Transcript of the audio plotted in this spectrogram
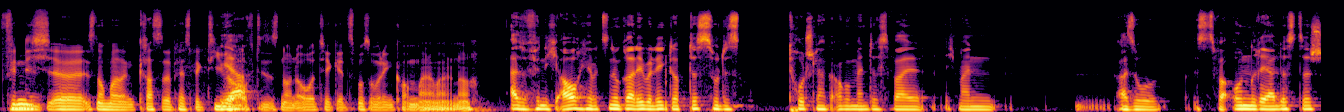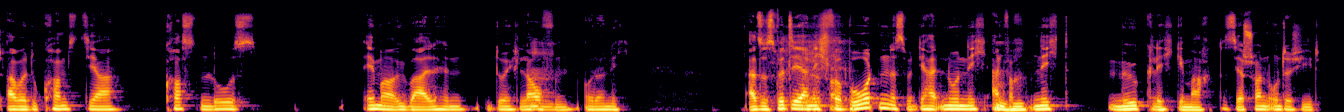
Finde Mhm. ich, äh, ist nochmal eine krasse Perspektive Ja. auf dieses 9-Euro-Ticket. Das muss unbedingt kommen, meiner Meinung nach. Also finde ich auch. Ich habe jetzt nur gerade überlegt, ob das so das Totschlagargument ist, weil ich meine, also ist zwar unrealistisch, aber du kommst ja kostenlos immer überall hin durchlaufen, oder nicht? Also es wird dir ja nicht schon. verboten, es wird dir halt nur nicht einfach Mhm. nicht möglich gemacht. Das ist ja schon ein Unterschied,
